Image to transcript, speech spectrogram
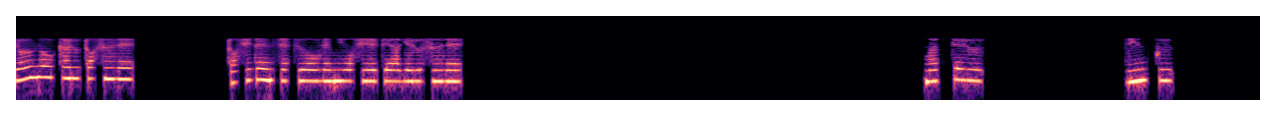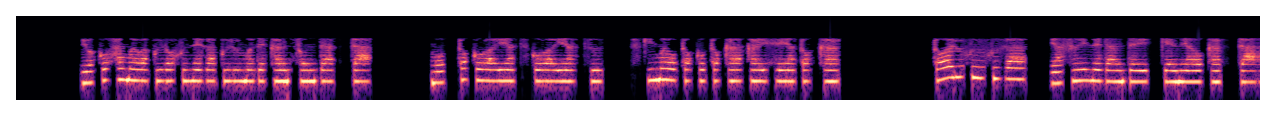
今日のオカルトスレ。都市伝説を俺に教えてあげるスレ。待ってる。リンク。横浜は黒船が来るまで乾村だった。もっと怖いやつ怖いやつ、隙間男とか赤い部屋とか。とある夫婦が、安い値段で一軒家を買った。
